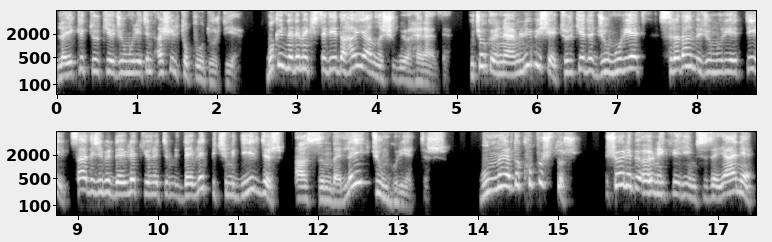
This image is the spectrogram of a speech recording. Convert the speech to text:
Laiklik Türkiye Cumhuriyeti'nin aşil topuğudur diye. Bugün ne demek istediği daha iyi anlaşılıyor herhalde. Bu çok önemli bir şey. Türkiye'de cumhuriyet sıradan bir cumhuriyet değil. Sadece bir devlet yönetimi, devlet biçimi değildir aslında. Laik cumhuriyettir. Bunlar da kopuştur. Şöyle bir örnek vereyim size. Yani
